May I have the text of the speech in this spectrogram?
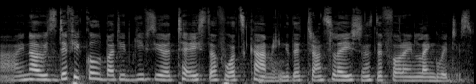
I know it's difficult, but it gives you a taste of what's coming the translations, the foreign languages.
